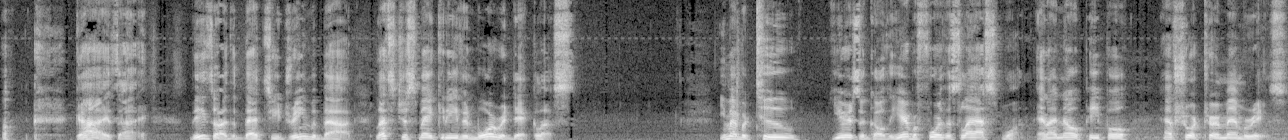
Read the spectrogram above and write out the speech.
Guys, I, these are the bets you dream about. Let's just make it even more ridiculous. You remember two years ago, the year before this last one, and I know people have short term memories.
